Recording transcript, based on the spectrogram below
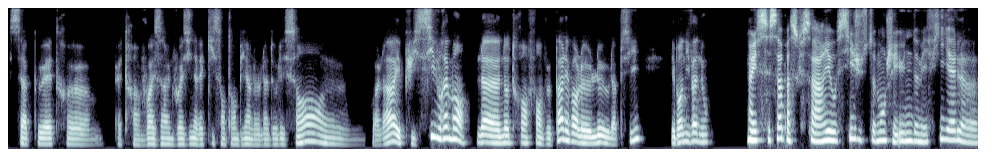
ça peut être, heu, être un voisin, une voisine avec qui s'entend bien le l'adolescent, voilà et puis si vraiment la notre enfant veut pas aller voir le le ou la psy, eh ben, on y va nous. Oui, c'est ça, parce que ça arrive aussi justement, j'ai une de mes filles, elle, heu,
